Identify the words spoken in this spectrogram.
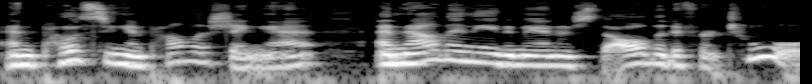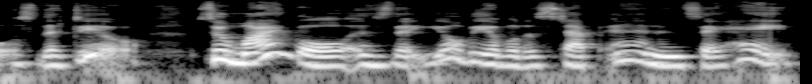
and posting and publishing it. And now they need to manage all the different tools that do. So, my goal is that you'll be able to step in and say, hey,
